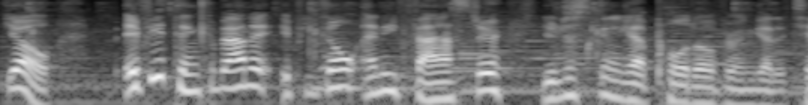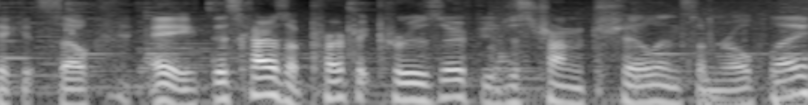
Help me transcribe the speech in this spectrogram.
Yo, if you think about it, if you go any faster, you're just going to get pulled over and get a ticket. So, hey, this car is a perfect cruiser if you're just trying to chill in some roleplay.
